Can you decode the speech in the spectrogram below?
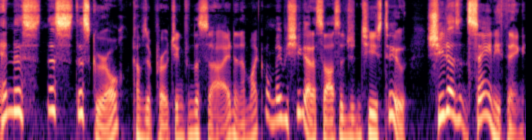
And this this this girl comes approaching from the side, and I'm like, oh, maybe she got a sausage and cheese too. She doesn't say anything.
